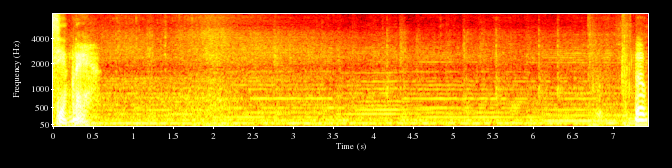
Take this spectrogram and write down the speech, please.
เสียงอะไรอะปึ๊บ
